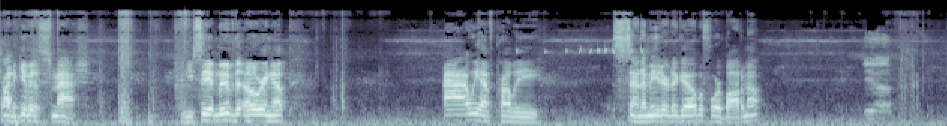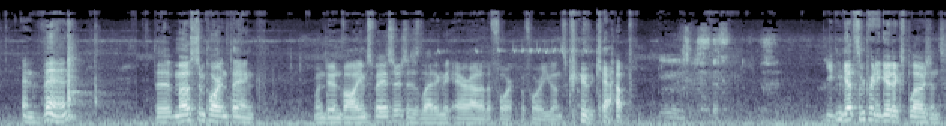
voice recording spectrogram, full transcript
kind of give it a smash. And you see it move the O-ring up. Ah, we have probably centimeter to go before bottom out. Yeah. And then the most important thing when doing volume spacers is letting the air out of the fork before you unscrew the cap. Mm. you can get some pretty good explosions.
